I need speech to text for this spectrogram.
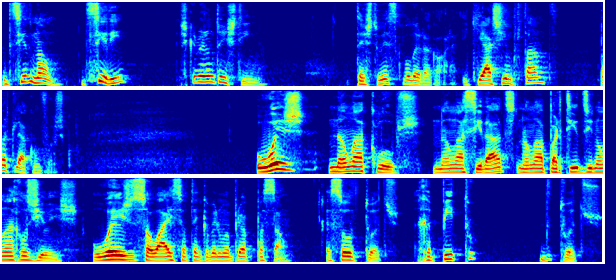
decido não, decidi escrever um textinho. Texto esse que vou ler agora e que acho importante partilhar convosco. Hoje não há clubes, não há cidades, não há partidos e não há religiões. Hoje só há e só tem que haver uma preocupação: a saúde de todos. Repito, de todos.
